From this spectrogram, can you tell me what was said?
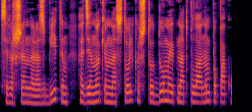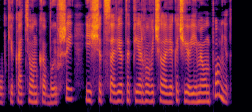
совершенно разбитым, одиноким настолько, что думает над планом по покупке котенка бывшей, ищет совета первого человека, чье имя он помнит.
